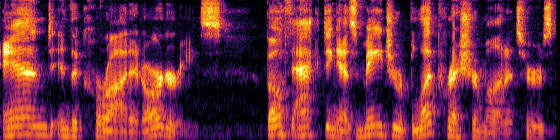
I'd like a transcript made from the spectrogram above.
and in the carotid arteries both acting as major blood pressure monitors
